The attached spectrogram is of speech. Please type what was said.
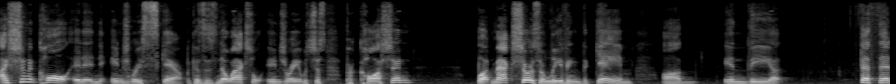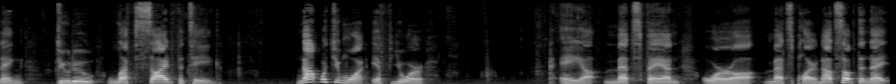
I shouldn't call it an injury scare because there's no actual injury. It was just precaution. But Max Scherzer leaving the game uh, in the uh, fifth inning due to left side fatigue. Not what you want if you're a uh, Mets fan or uh, Mets player. Not something that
